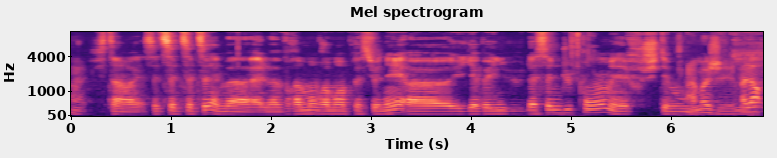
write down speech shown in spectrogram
C'est- Ouais. Putain, ouais. Cette, cette, cette scène, elle m'a, elle m'a vraiment, vraiment impressionné. Euh, Il y avait une- la scène du pont, mais j'étais. Ah, moi, j'ai. Alors,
